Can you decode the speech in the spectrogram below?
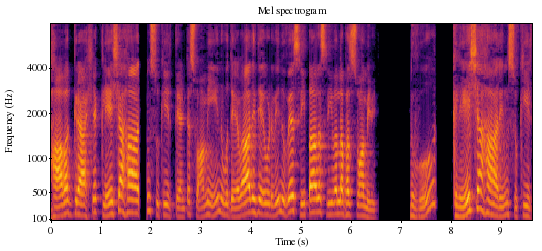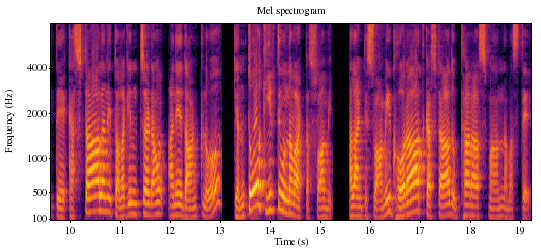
భావగ్రాహ్య క్లేశహారం సుకీర్తి అంటే స్వామి నువ్వు దేవాది దేవుడివి నువ్వే శ్రీపాద శ్రీవల్లభ స్వామివి నువ్వు క్లేశహారిన్ సుకీర్తే కష్టాలని తొలగించడం అనే దాంట్లో ఎంతో కీర్తి ఉన్నవాట స్వామి. అలాంటి స్వామి ఘోరాత్ కష్టాద్ ఉద్ధారాస్మాన్ నమస్తే.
